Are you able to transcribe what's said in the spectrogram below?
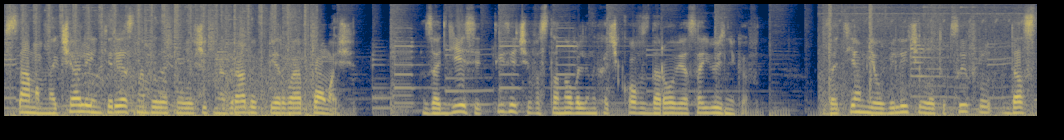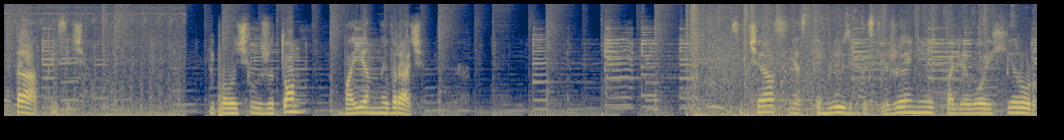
В самом начале интересно было получить награду «Первая помощь» за 10 тысяч восстановленных очков здоровья союзников. Затем я увеличил эту цифру до 100 тысяч и получил жетон «Военный врач». Сейчас я стремлюсь к достижению полевой хирург.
